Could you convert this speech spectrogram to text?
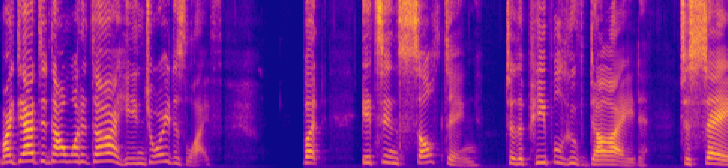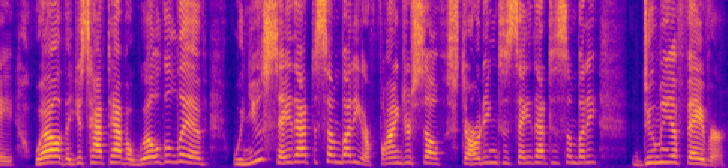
My dad did not want to die, he enjoyed his life. But it's insulting to the people who've died to say, well, they just have to have a will to live. When you say that to somebody or find yourself starting to say that to somebody, do me a favor.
